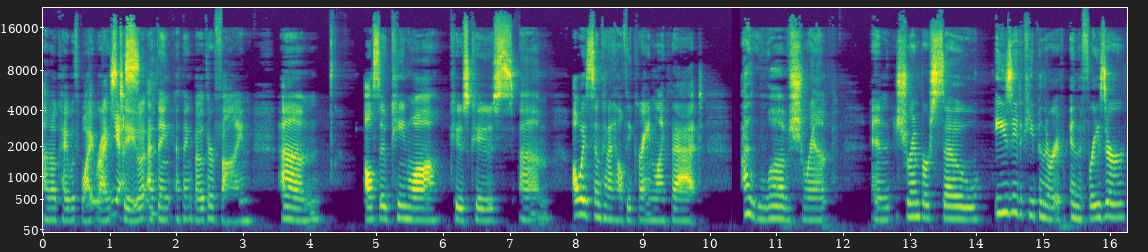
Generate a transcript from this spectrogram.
I'm okay with white rice Yes. too. I think I think both are fine. Um, also quinoa, couscous, um, always some kind of healthy grain like that. I love shrimp, and shrimp are so easy to keep in the in the freezer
